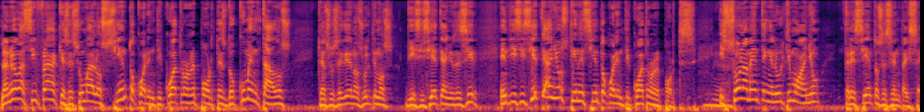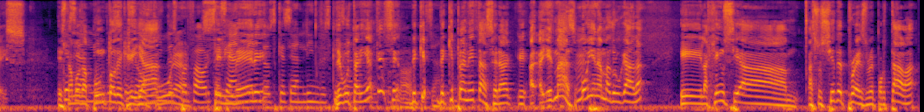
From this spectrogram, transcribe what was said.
La nueva cifra que se suma a los 144 reportes documentados que han sucedido en los últimos 17 años. Es decir, en 17 años tienen 144 reportes. Y solamente en el último año, 366. Estamos a punto lindos, de que, ya lindos, por favor, se que lindos, que sean lindos. que ¿Le sean gustaría lindos, que se... favor, ¿De qué, que sean de qué lindos. planeta será? es más, ¿Mm? hoy en la madrugada, eh, la agencia um, Associated Press reportaba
